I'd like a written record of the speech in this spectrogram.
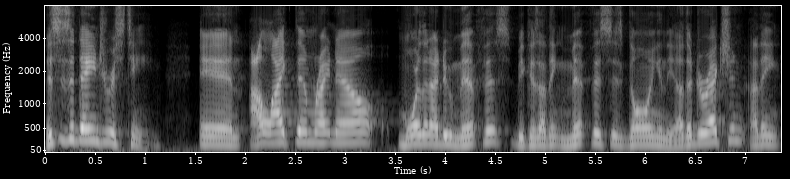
This is a dangerous team. And I like them right now more than I do Memphis because I think Memphis is going in the other direction. I think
